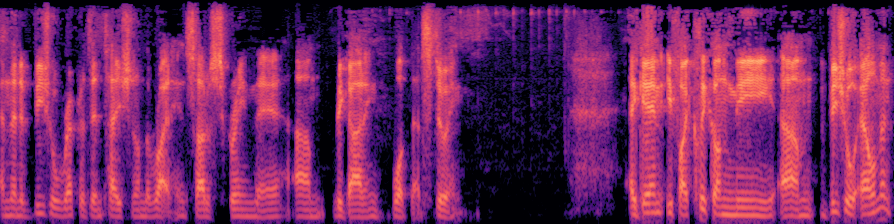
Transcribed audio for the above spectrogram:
and then a visual representation on the right-hand side of screen there um, regarding what that's doing. Again, if I click on the um, visual element,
